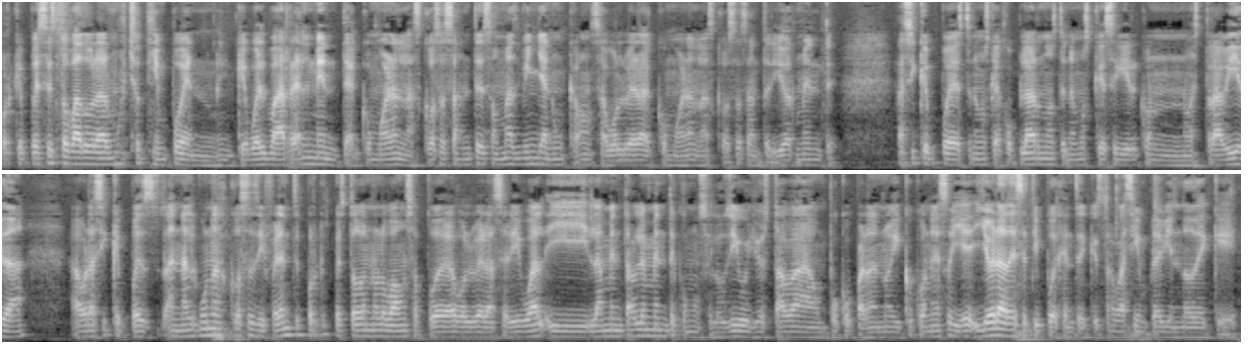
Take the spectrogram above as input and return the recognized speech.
porque pues esto va a durar mucho tiempo en, que vuelva realmente a como eran las cosas antes o más bien ya nunca vamos a volver a como eran las cosas anteriormente. Así que pues tenemos que acoplarnos tenemos que seguir con nuestra vida ahora sí que pues en algunas cosas diferentes porque pues todo no lo vamos a poder volver a hacer igual. Y lamentablemente como se los digo yo estaba un poco paranoico con eso. Y yo era de ese tipo de gente que estaba siempre viendo de que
